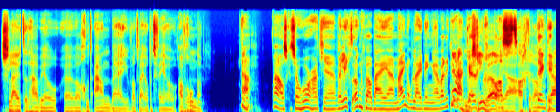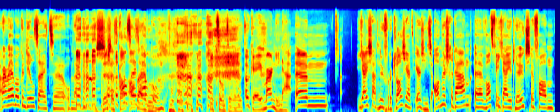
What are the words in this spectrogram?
sluit het HBO wel goed aan bij wat wij op het VO afronden. Ja. Nou, als ik het zo hoor, had je wellicht ook nog wel bij eh, mijn opleiding, eh, waar ik nu Ja, werk, eh, Misschien wel, gepast, ja, achteraf. denk ik. Maar we hebben ook een deeltijdopleiding, dus, Dus eh, het kan altijd, welkom. goed om te weten. Oké, maar Nina, ehm, jij staat nu voor de klas. Je hebt eerst iets anders gedaan. Eh, wat vind jij het leukste van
